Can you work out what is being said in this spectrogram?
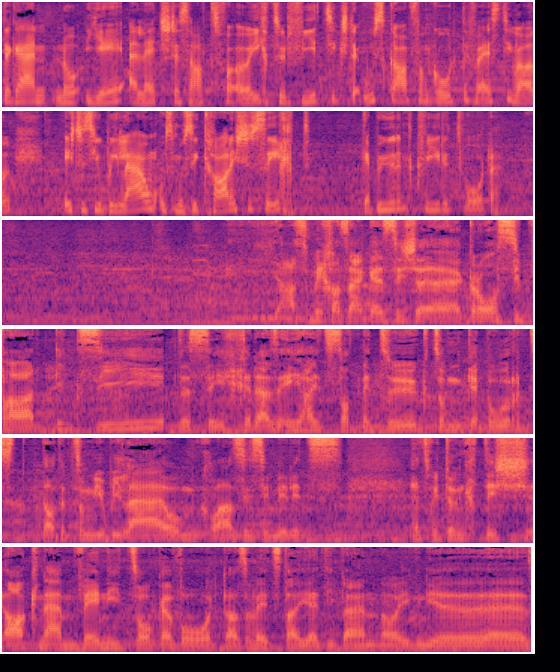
Dann gerne noch je einen letzten Satz von euch zur 40. Ausgabe des Gurtenfestival. Ist das Jubiläum aus musikalischer Sicht gebührend gefeiert worden? Ja, also ich kann sagen, es war eine grosse Party. Gewesen. Das sicher. Also ich habe jetzt so Bezüge zum Geburt oder zum Jubiläum quasi sind wir jetzt hat mich gedacht, ist angenehm wenig gezogen worden. Also wenn jetzt da jede Band noch irgendwie äh, ein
